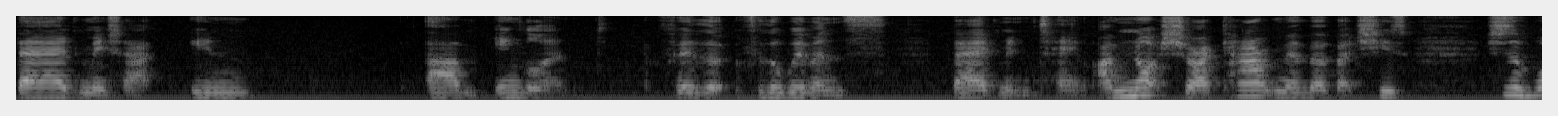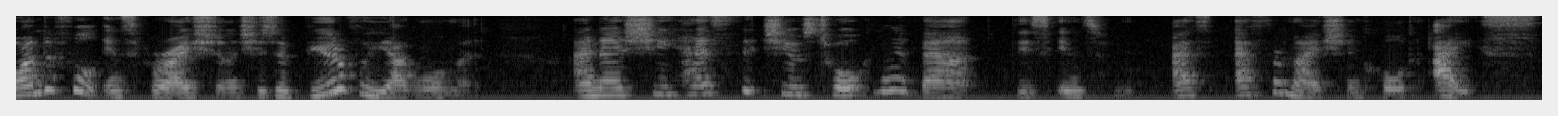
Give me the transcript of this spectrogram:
badminton in um, England for the for the women's badminton team. I'm not sure, I can't remember, but she's She's a wonderful inspiration and she's a beautiful young woman. And as she has, she was talking about this affirmation called ACE.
